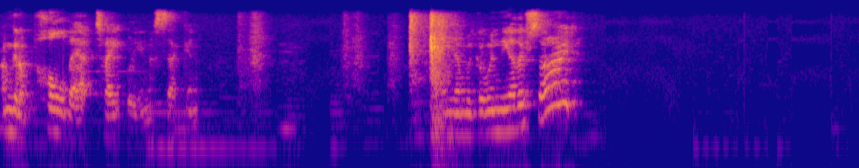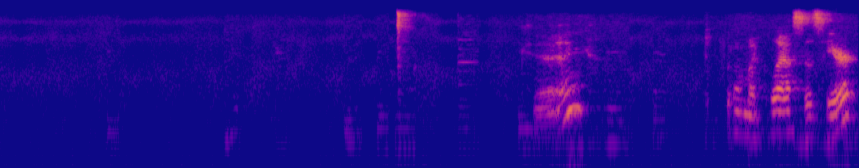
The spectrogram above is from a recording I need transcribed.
I'm going to pull that tightly in a second. And then we go in the other side. Okay. Put on my glasses here.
